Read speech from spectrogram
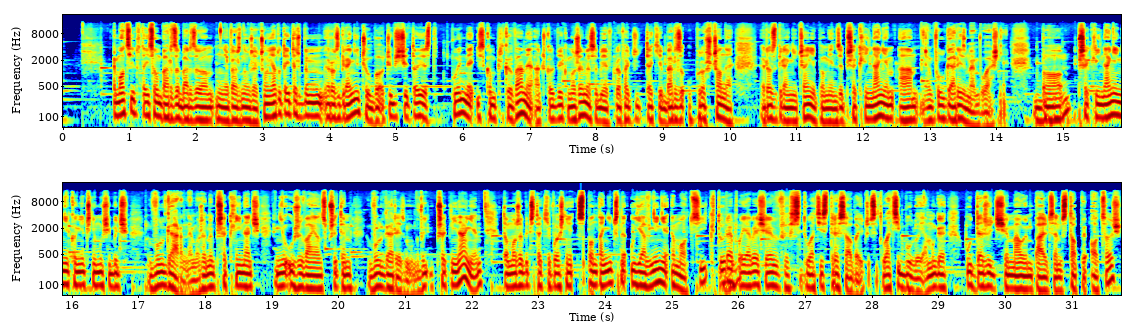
Emocje tutaj są bardzo, bardzo ważną rzeczą. Ja tutaj też bym rozgraniczył, bo oczywiście to jest płynne i skomplikowane, aczkolwiek możemy sobie wprowadzić takie bardzo uproszczone rozgraniczenie pomiędzy przeklinaniem a wulgaryzmem właśnie. Bo mhm. przeklinanie niekoniecznie musi być wulgarne. Możemy przeklinać nie używając przy tym wulgaryzmu. Przeklinanie to może być takie właśnie spontaniczne ujawnienie emocji, które mhm. pojawia się w sytuacji stresowej czy sytuacji bólu. Ja mogę uderzyć się małym palcem palcem stopy o coś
